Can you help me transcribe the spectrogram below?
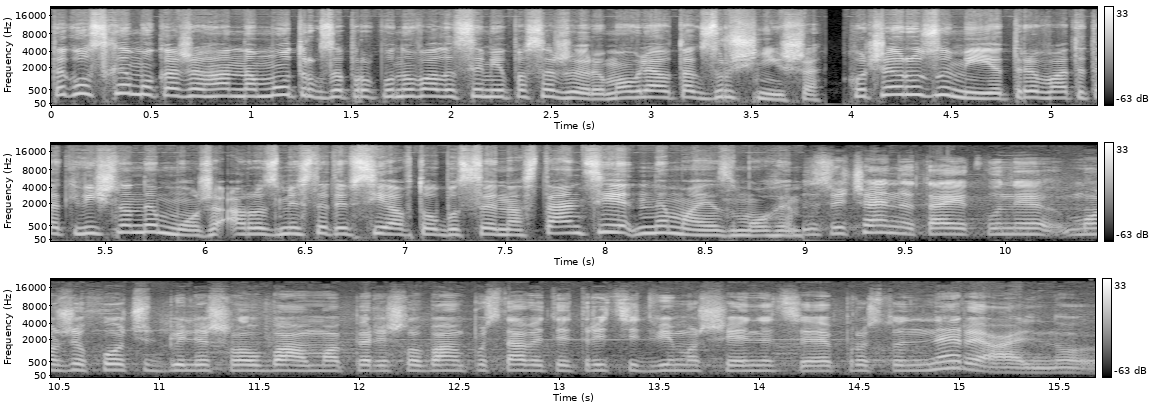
Таку схему, каже Ганна Мотрук, запропонували самі пасажири. Мовляв, так зручніше. Хоча розуміє, тривати так вічно не може, а розмістити всі автобуси на станції немає змоги. Звичайно, так як вони може хочуть біля шлагбаума, перед шлагбаумом поставити 32 машини, це просто нереально.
